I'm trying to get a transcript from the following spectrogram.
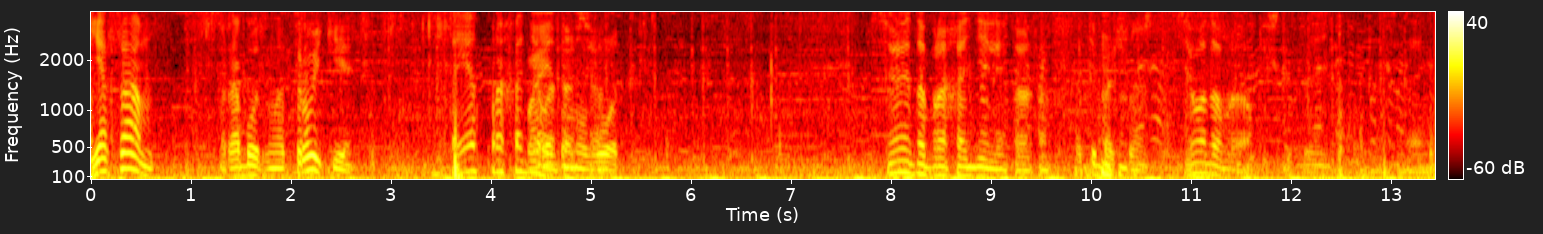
Я сам работал на стройке, Да я проходил это поэтому все. вот. Все это проходили тоже. Спасибо большое. Всего доброго. До свидания.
